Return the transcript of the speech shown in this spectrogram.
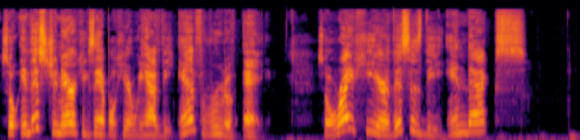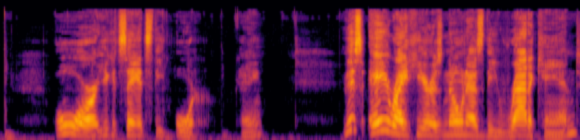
So in this generic example here, we have the nth root of a. So right here, this is the index, or you could say it's the order, okay? This a right here is known as the radicand.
